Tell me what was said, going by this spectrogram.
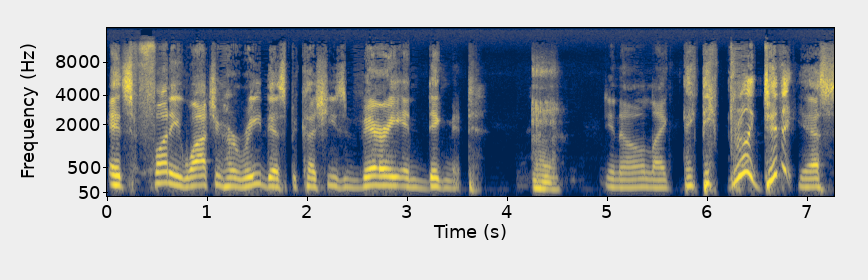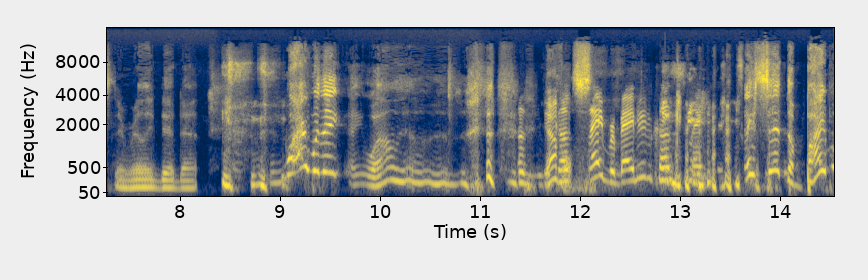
it's funny watching her read this because she's very indignant. Mhm. You know, like they, they really did it. Yes, they really did that. Why were they? Well, uh, Because Devils. slavery, baby. Because slavery. they said the Bible.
